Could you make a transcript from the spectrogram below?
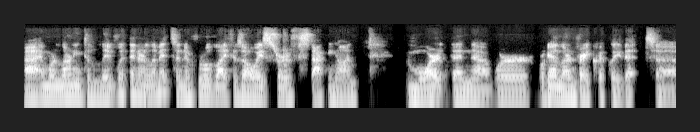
uh, and we're learning to live within our limits. And if rule of life is always sort of stacking on more, then uh, we're we're going to learn very quickly that uh,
